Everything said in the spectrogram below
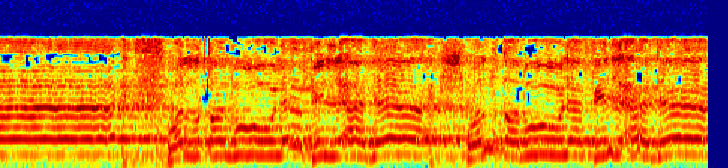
البلاء والقبول في الأداء والقبول في الأداء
